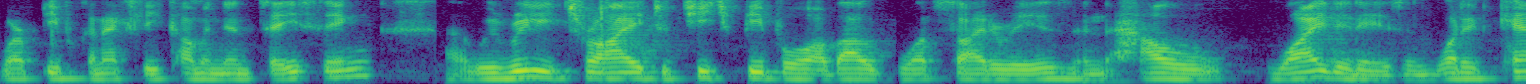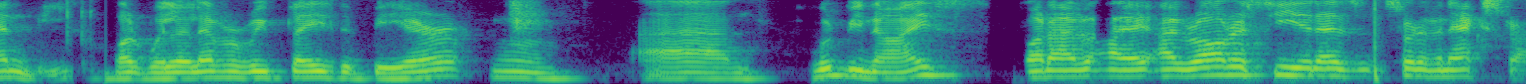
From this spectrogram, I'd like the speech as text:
where people can actually come in and tasting. Uh, we really try to teach people about what cider is and how wide it is and what it can be. But will it ever replace the beer? Hmm. Um, would be nice, but I, I, I rather see it as sort of an extra.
